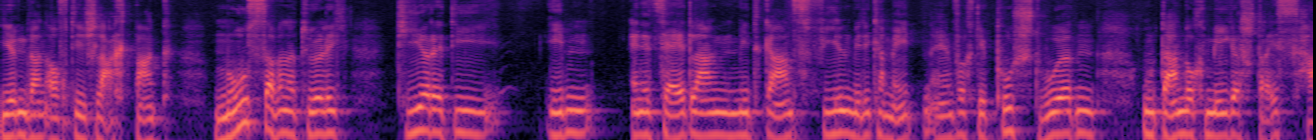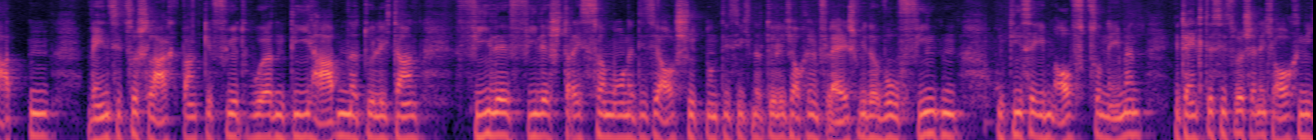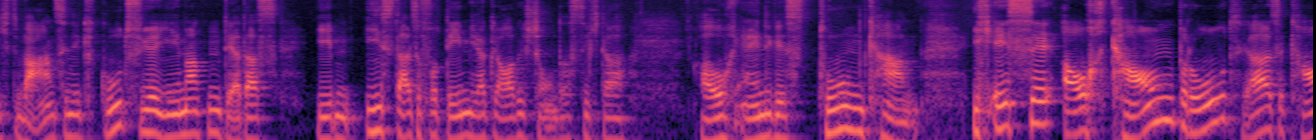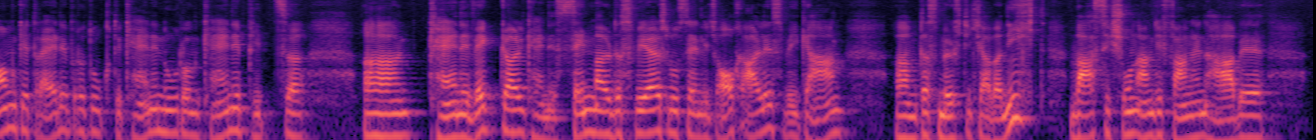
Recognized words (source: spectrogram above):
irgendwann auf die Schlachtbank muss, aber natürlich Tiere, die eben eine Zeit lang mit ganz vielen Medikamenten einfach gepusht wurden und dann noch mega Stress hatten, wenn sie zur Schlachtbank geführt wurden, die haben natürlich dann viele, viele Stresshormone, die sie ausschütten und die sich natürlich auch im Fleisch wieder wo finden und diese eben aufzunehmen. Ich denke, das ist wahrscheinlich auch nicht wahnsinnig gut für jemanden, der das eben ist. Also von dem her glaube ich schon, dass sich da auch einiges tun kann. Ich esse auch kaum Brot, ja, also kaum Getreideprodukte, keine Nudeln, keine Pizza, äh, keine Weckerl, keine Semmel, das wäre schlussendlich auch alles vegan. Ähm, das möchte ich aber nicht. Was ich schon angefangen habe,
